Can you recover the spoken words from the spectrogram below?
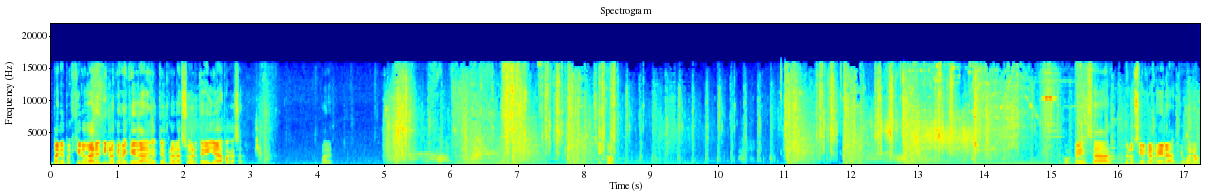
Vale, pues quiero dar el dinero que me queda en el Templo de la Suerte Y ya para casa. ¿Vale? Chico Compensa, velocidad de carrera, qué bueno.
